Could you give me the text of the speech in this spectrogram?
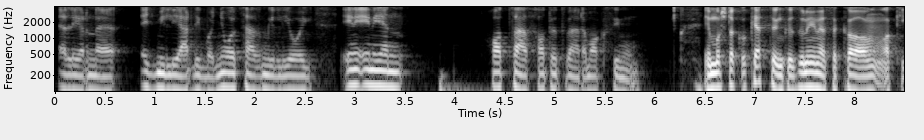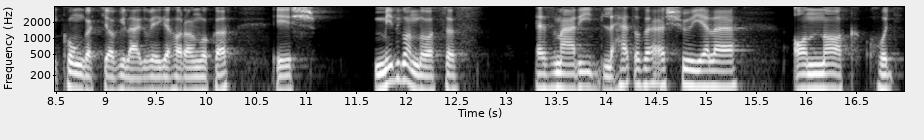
elérne egy milliárdig vagy 800 millióig. Én, én ilyen 600-650-re maximum. Én most akkor kettőnk közül én leszek, a, aki kongatja a világ vége harangokat, és mit gondolsz, ez, ez már így lehet az első jele annak, hogy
